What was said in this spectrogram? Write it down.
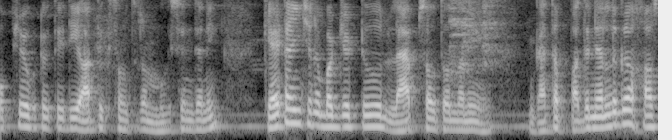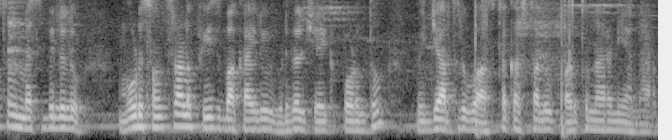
ముప్పై ఒకటో తేదీ ఆర్థిక సంవత్సరం ముగిసిందని కేటాయించిన బడ్జెట్ ల్యాప్స్ అవుతోందని గత పది నెలలుగా హాస్టల్ మెస్ బిల్లులు మూడు సంవత్సరాల ఫీజు బకాయిలు విడుదల చేయకపోవడంతో విద్యార్థులు అష్టకష్టాలు పడుతున్నారని అన్నారు.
